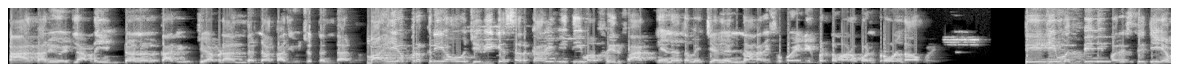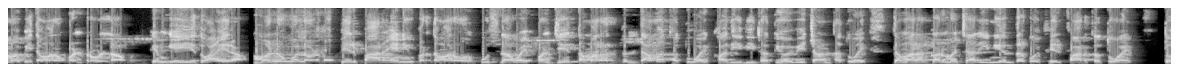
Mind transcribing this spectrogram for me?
આ કાર્યો એટલે આપણે ઇન્ટરનલ કાર્યો, જે આપણા અંદરના કાર્યો છે, ધંધાના. બાહ્ય પ્રક્રિયાઓ જેવી કે સરકારી નીતિમાં ફેરફાર, એને તમે ચેલેન્જ ના કરી શકો. એની પર તમારો કંટ્રોલ ના હોય. તેજી મંદીની પરિસ્થિતિ એમાં બી તમારો કંટ્રોલ ના હોય. કેમ કે એ તો આયરા. મનોવલણમાં ફેરફાર એની ઉપર તમારો અંકુશ ના હોય. પણ જે તમારા ધંધામાં થતું હોય, ખરીદી થતી હોય, વેચાણ થતું હોય, તમારા કર્મચારીની અંદર કોઈ ફેરફાર થતો હોય, તો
